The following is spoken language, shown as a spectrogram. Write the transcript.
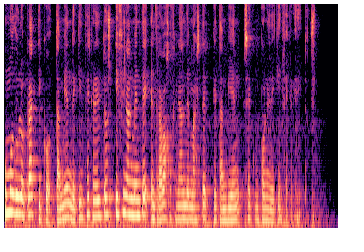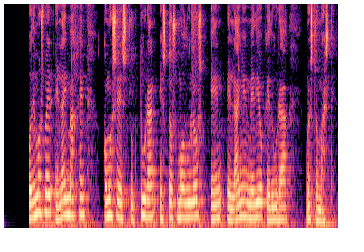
un módulo práctico también de 15 créditos y finalmente el trabajo final de máster que también se compone de 15 créditos. Podemos ver en la imagen cómo se estructuran estos módulos en el año y medio que dura nuestro máster.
